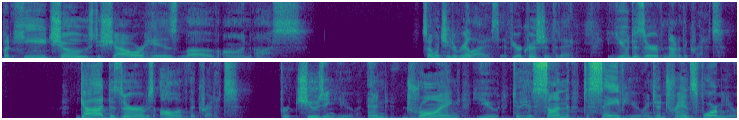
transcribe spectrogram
but he chose to shower his love on us. So I want you to realize that if you're a Christian today, you deserve none of the credit. God deserves all of the credit for choosing you and drawing you to his son to save you and to transform you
